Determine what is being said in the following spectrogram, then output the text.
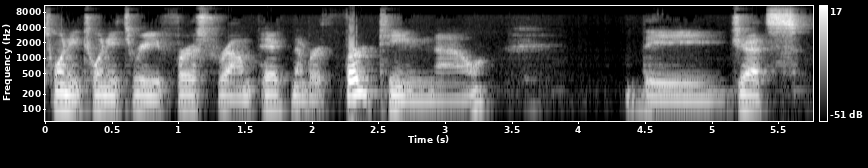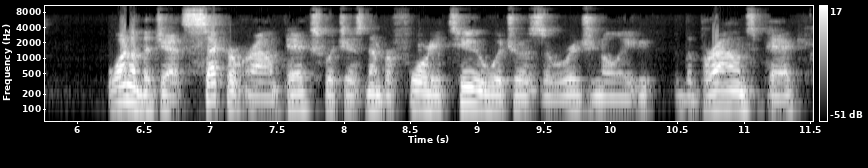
2023 first round pick, number 13 now. The Jets, one of the Jets' second round picks, which is number 42, which was originally the Browns' pick,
